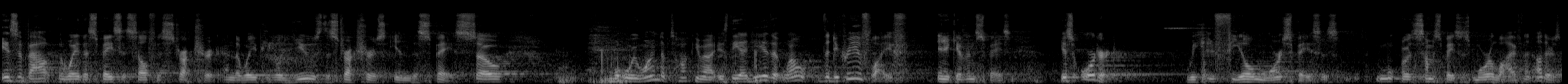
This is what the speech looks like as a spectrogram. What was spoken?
is about the way the space itself is structured and the way people use the structures in the space. So what we wind up talking about is the idea that, well, the degree of life in a given space is ordered. We can feel more spaces, some spaces more alive than others.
